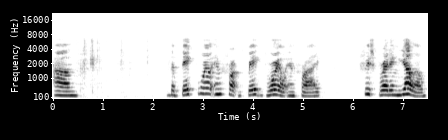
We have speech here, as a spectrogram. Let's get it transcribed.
um, the baked broil and baked broil and fry fish breading yellow,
